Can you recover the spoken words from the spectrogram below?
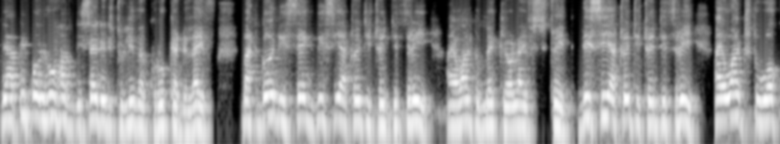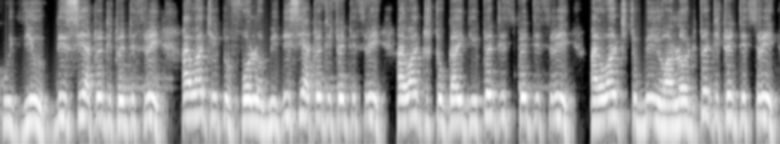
there are people who have decided to live a crooked life. But God is saying this year, 2023, I want to make your life straight. This year, 2023, I want to walk with you. This year, 2023, I want you to follow me. This year, 2023, I want to guide you. 2023, I want to be your Lord. 2023,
